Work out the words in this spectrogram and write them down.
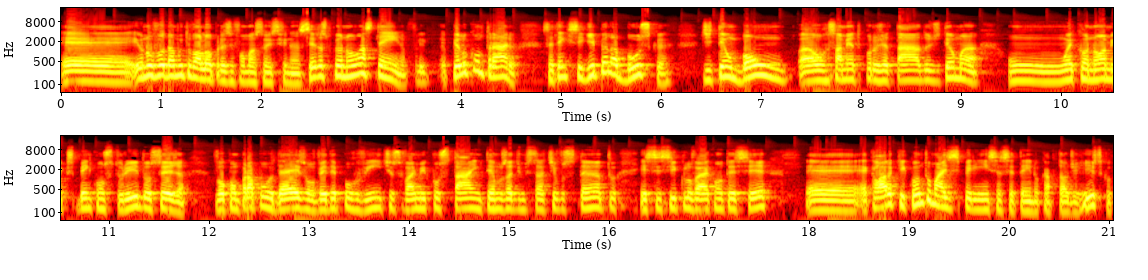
é, eu não vou dar muito valor para as informações financeiras porque eu não as tenho. Pelo contrário, você tem que seguir pela busca de ter um bom uh, orçamento projetado, de ter uma, um, um economics bem construído, ou seja, vou comprar por 10, vou vender por 20, isso vai me custar em termos administrativos tanto, esse ciclo vai acontecer. É, é, claro que quanto mais experiência você tem no capital de risco,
